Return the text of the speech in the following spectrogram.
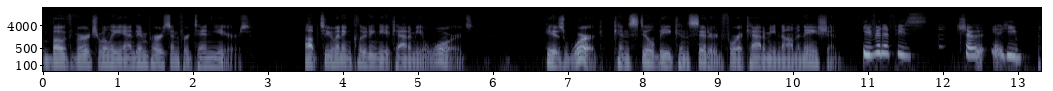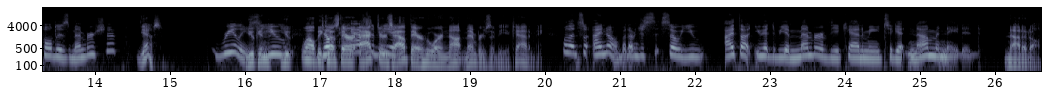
both virtually and in person for 10 years up to and including the Academy Awards his work can still be considered for Academy nomination. Even if he's cho- he pulled his membership. Yes. Really? You So can you, you, well because there are actors a- out there who are not members of the Academy. Well, that's I know, but I'm just so you. I thought you had to be a member of the Academy to get nominated. Not at all.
